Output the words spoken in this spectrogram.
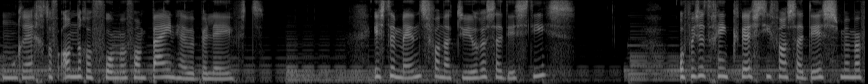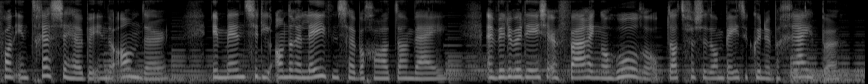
onrecht of andere vormen van pijn hebben beleefd? Is de mens van nature sadistisch? Of is het geen kwestie van sadisme, maar van interesse hebben in de ander, in mensen die andere levens hebben gehad dan wij? En willen we deze ervaringen horen, opdat we ze dan beter kunnen begrijpen?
